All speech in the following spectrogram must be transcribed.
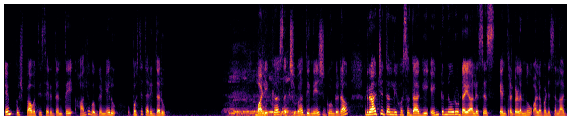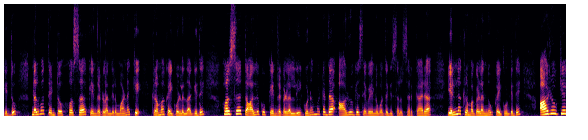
ಎಂ ಪುಷ್ಪಾವತಿ ಸೇರಿದಂತೆ ಹಲವು ಗಣ್ಯರು ಉಪಸ್ಥಿತರಿದ್ದರು. ಬಳಿಕ ಸಚಿವ ದಿನೇಶ್ ಗುಂಡೂರಾವ್, ರಾಜ್ಯದಲ್ಲಿ ಹೊಸದಾಗಿ ಎಂಟುನೂರು ಡಯಾಲಿಸಿಸ್ ಯಂತ್ರಗಳನ್ನು ಅಳವಡಿಸಲಾಗಿದ್ದು, ನಲವತ್ತೆಂಟು ಹೊಸ ಕೇಂದ್ರಗಳ ನಿರ್ಮಾಣಕ್ಕೆ ಕ್ರಮ ಕೈಗೊಳ್ಳಲಾಗಿದೆ. ಹೊಸ ತಾಲೂಕು ಕೇಂದ್ರಗಳಲ್ಲಿ ಗುಣಮಟ್ಟದ ಆರೋಗ್ಯ ಸೇವೆಯನ್ನು ಒದಗಿಸಲು ಸರ್ಕಾರ ಎಲ್ಲ ಕ್ರಮಗಳನ್ನು ಕೈಗೊಂಡಿದೆ. ಆರೋಗ್ಯ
